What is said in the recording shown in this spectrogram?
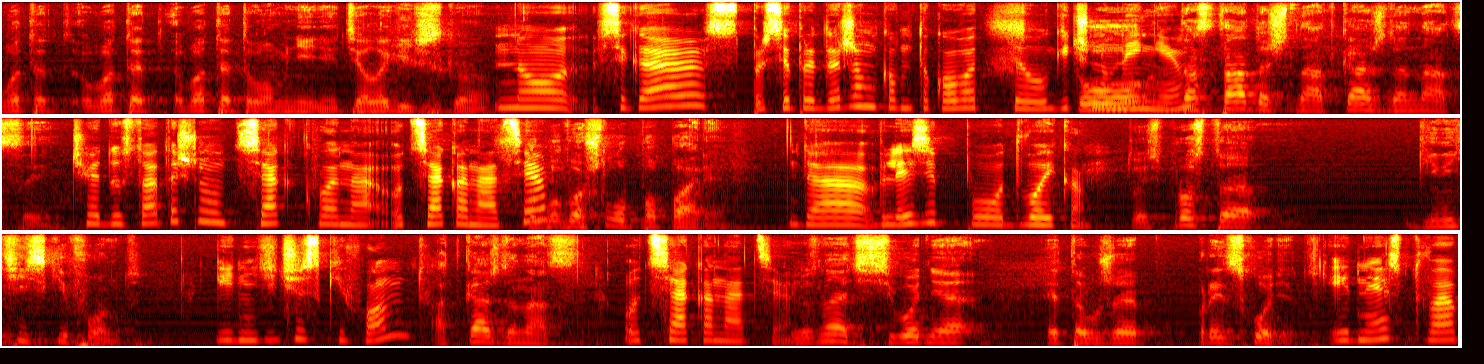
вот, эт- вот, эт- вот этого мнения теологического. Но сега се придържам към такова теологично мнение, достаточно от каждой нации, че е достатъчно от, всякаква, на- от всяка нация чтобы вошло по паре. да влезе по двойка. То есть просто генетический фонд Генетически фонд от каждой нации. от всяка нация. И вы знаете, сегодня это уже происходит. И днес това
